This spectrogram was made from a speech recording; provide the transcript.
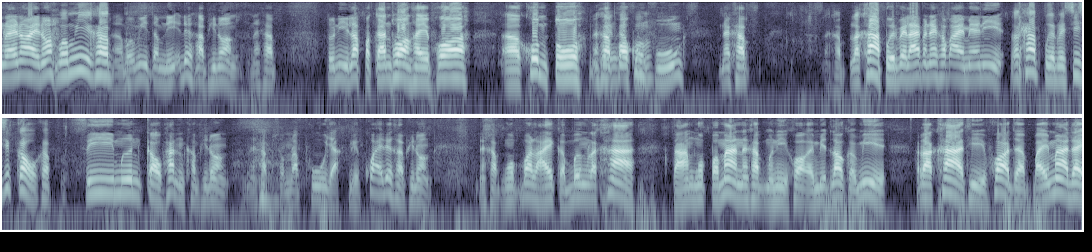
อะไรน้อยเนาะบ่มีครับอ่าบ่มีตำหนิเด้อครับพี่น้องนะครับ ตัวนี้รับประกันทองให้พออ่าคมโตนะครับแม่นพครัอบคุ้มผมฝูงนะครับนะครับราคาเปิดไว้ร้ายไปไหนครับไอ้ายแม่นี่ราคาเปิดไปสี่สิบเก้าครับ49,000ครับพี่น้องนะครับสำหรับผู้อยากเลี้ยงควายเด้อครับพี่น้องนะครับงบบ่หลายกับเบิ่งราคาตามงบประมาณนะครับมื้อนี้ข้อไอ้มิดเล่าก็มีราคาที่พ่อจะไปมาได้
